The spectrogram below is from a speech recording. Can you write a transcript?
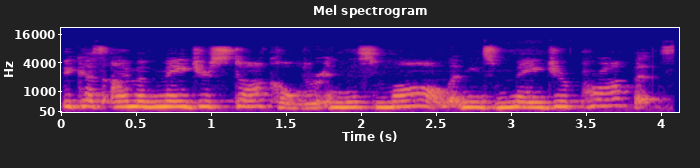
Because I'm a major stockholder in this mall. That means major profits.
